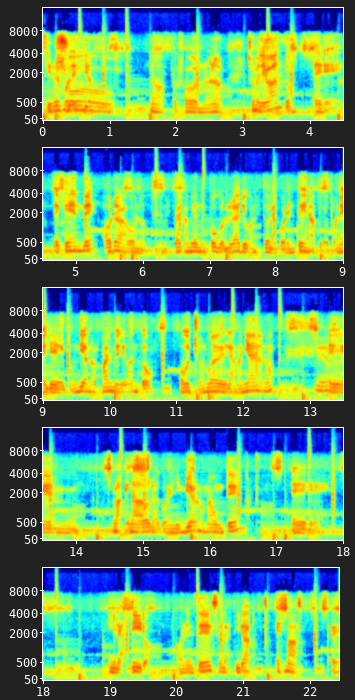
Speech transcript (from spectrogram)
Si no es molestia. No, por favor, no, no. Yo me levanto, eh, depende. Ahora, bueno, se me está cambiando un poco el horario con esto de la cuarentena, pero ponele que un día normal me levanto 8 o 9 de la mañana, ¿no? Eh, más que nada ahora con el invierno me hago un té eh, y las tiro con el té se las tira. Es más, eh,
